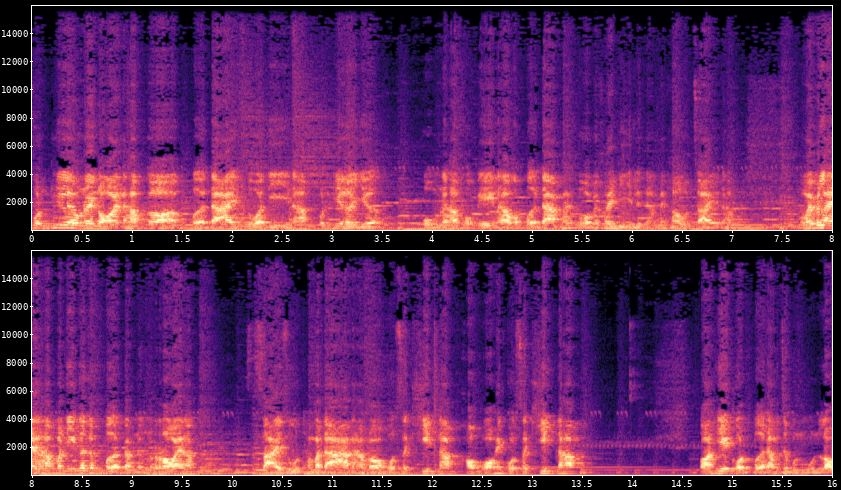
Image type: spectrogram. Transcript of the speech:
คนที่เร็วน้อยๆนะครับ ก็เปิดได้ตัวดีนะครับ คนที่เร็วเยอะ ผมนะครับผมเองนะครับก็เปิดด้ไม่ตัวไม่ค่อยดีเลยนะไม่เข้าใจนะครับไม่เป็นไรนะครับ วันนี้ก็จะเปิดแบบ 100นะครับสายสูตรธรรมดานะครับแล้วก็กดสคิปนะครับเขาบอกให้กดสคิปนะครับ ตอนที่กดเปิดนะมันจะหมุนๆเรา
